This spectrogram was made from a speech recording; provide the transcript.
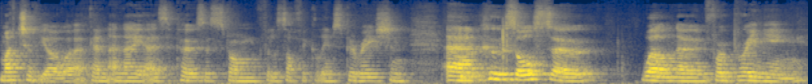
much of your work, and, and I, I suppose a strong philosophical inspiration, um, who's also well known for bringing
